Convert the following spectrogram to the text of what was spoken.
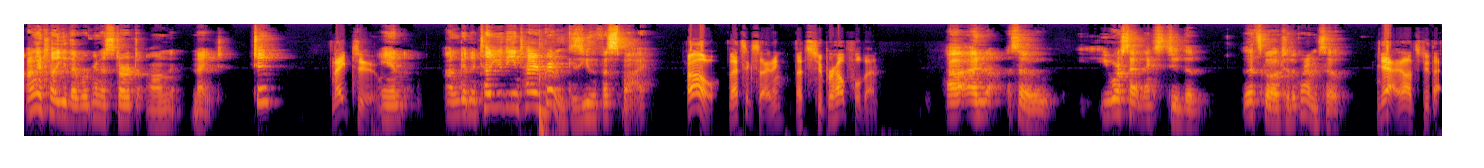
I'm gonna tell you that we're gonna start on night two, Night two. and I'm gonna tell you the entire grim because you have a spy. Oh, that's exciting. That's super helpful then. Uh, and so you are sat next to the. Let's go out to the grim. So, Yeah, yeah, let's do that.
